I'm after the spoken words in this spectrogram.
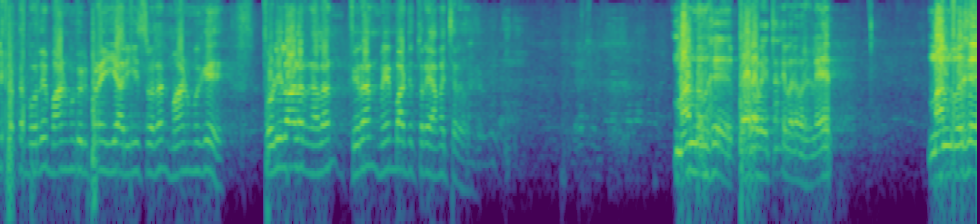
நூற்றி பத்தொன்பது மாண்புமிகு உறுப்பினர் இ ஆர் ஈஸ்வரன் மாண்புமிகு தொழிலாளர் நலன் திறன் மேம்பாட்டுத்துறை அமைச்சர் அவர்கள். மாண்புமிகு பேரவைத் தலைவர் அவர்களே மாண்புமிகு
